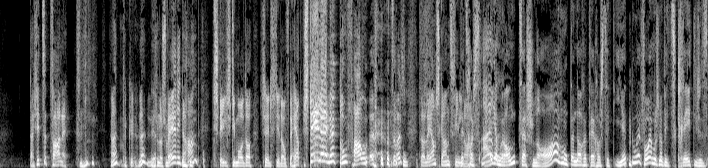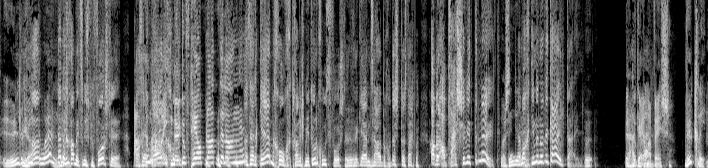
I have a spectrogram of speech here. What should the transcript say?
das ist jetzt eine Pfanne. Ja, da, ne, das ist noch schwer in der Hand. Jetzt stellst du dich mal da, stellst du dich da auf den Herd. Stille, nicht draufhauen! so, weißt, da lernst du ganz viel Jetzt noch. kannst du das Ei am Rand zerschlagen und dann nachher kannst du es dort reintun. Vorher musst du noch ein bisschen kritisches Öl drin ja. tun. aber ich kann mir zum Beispiel vorstellen, dass er, Achtung, Hai, kocht, nicht auf die Herdplatte langen. dass er gern kocht, kann ich mir durchaus vorstellen, dass er gern selber kocht. Das, das denke ich mir. Aber abwaschen wird er nicht. Wahrscheinlich Er macht immer nur den Geilteil. Ja, hat ja gerne abwaschen. Wirklich?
